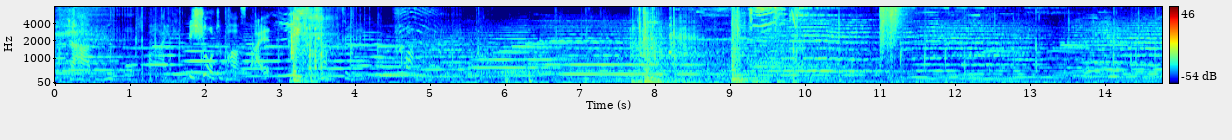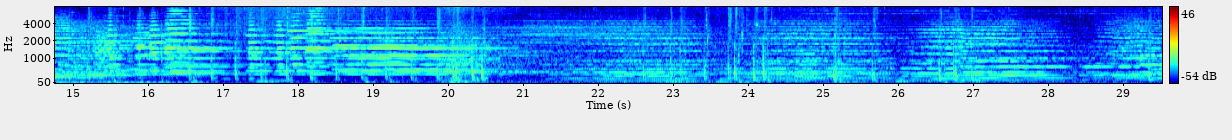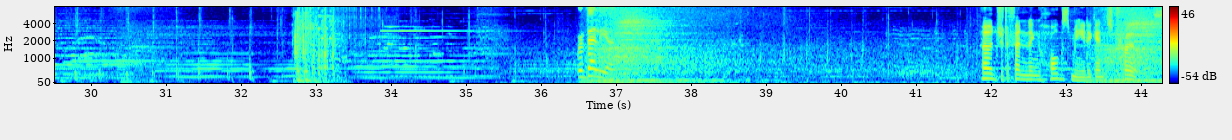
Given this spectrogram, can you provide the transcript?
Revelio. Heard you're defending Hogsmeade against trolls.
